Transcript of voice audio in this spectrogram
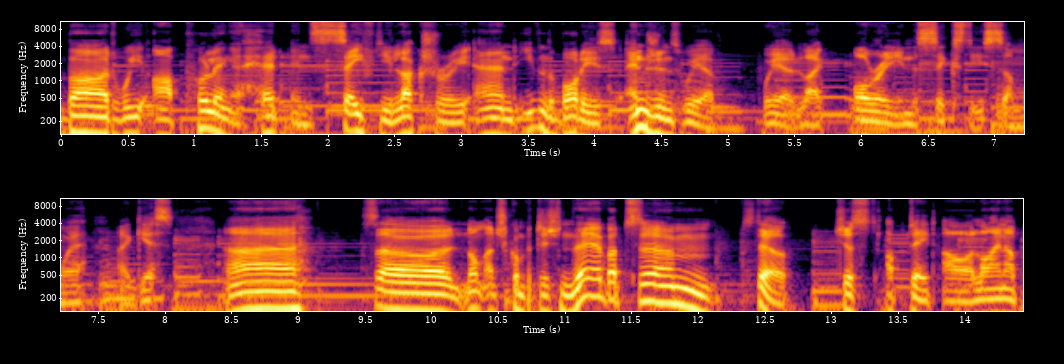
but we are pulling ahead in safety, luxury, and even the bodies. Engines, we are, we are like already in the 60s somewhere, I guess. Uh, so, uh, not much competition there, but um, still, just update our lineup.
